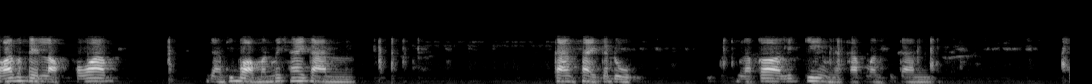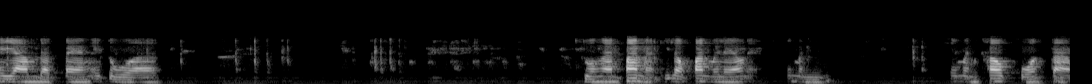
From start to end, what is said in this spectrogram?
ร้อยเปอร์เซ็นหรอก เพราะว่าอย่างที่บอกมันไม่ใช่การ การใส่กระดูก แล้วก็ลิกกิ้งนะครับ มันคือการพยายามดัดแปลงไอ้ตัวตัวงานปั้นอะ ที่เราปั้นไว้แล้วเนี่ย ให้มัน ให้มันเข้าโพสตตาม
